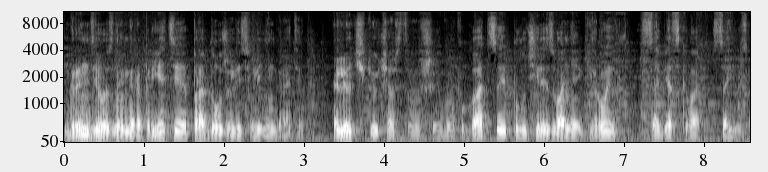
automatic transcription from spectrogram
Грандиозные мероприятия продолжились в Ленинграде. Летчики, участвовавшие в эвакуации, получили звание Героев Советского Союза.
